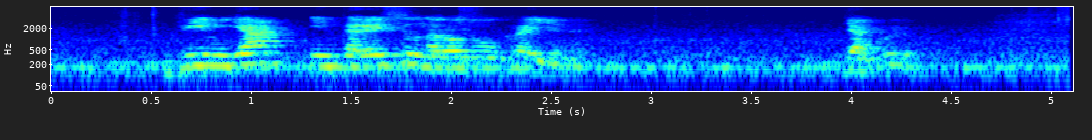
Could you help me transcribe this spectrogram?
в ім'я інтересів народу України. Дякую.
